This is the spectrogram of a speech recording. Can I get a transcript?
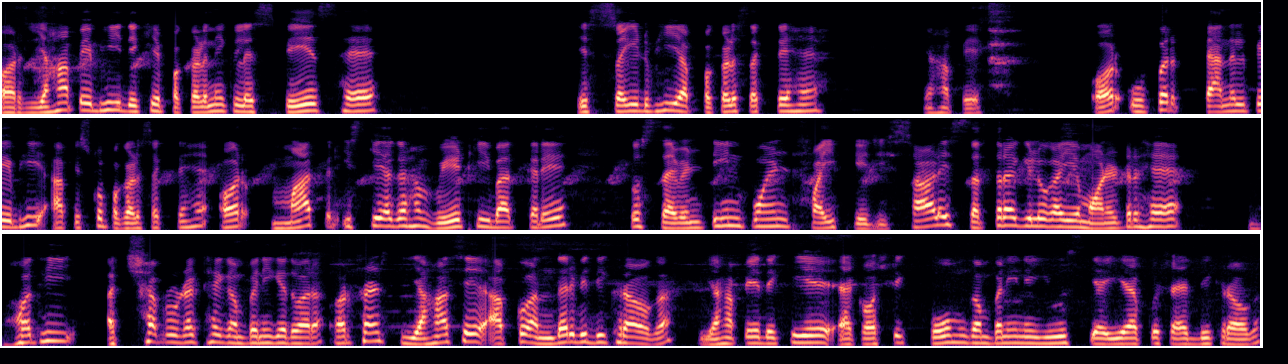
और यहाँ पे भी देखिए, पकड़ने के लिए स्पेस है। इस साइड भी आप पकड़ सकते हैं। यहाँ पे और ऊपर पैनल पे भी आप इसको पकड़ सकते हैं। और मात्र इसके अगर हम वेट की बात करें तो 17.5 केजी साढ़े सत्रह किलो का ये मॉनिटर है। बहुत ही अच्छा प्रोडक्ट है कंपनी के द्वारा। और फ्रेंड्स यहाँ से आपको अंदर भी दिख रहा होगा। यहाँ पे देखिए एकॉस्टिक फोम कंपनी ने यूज़ किया, ये आपको शायद दिख रहा होगा।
